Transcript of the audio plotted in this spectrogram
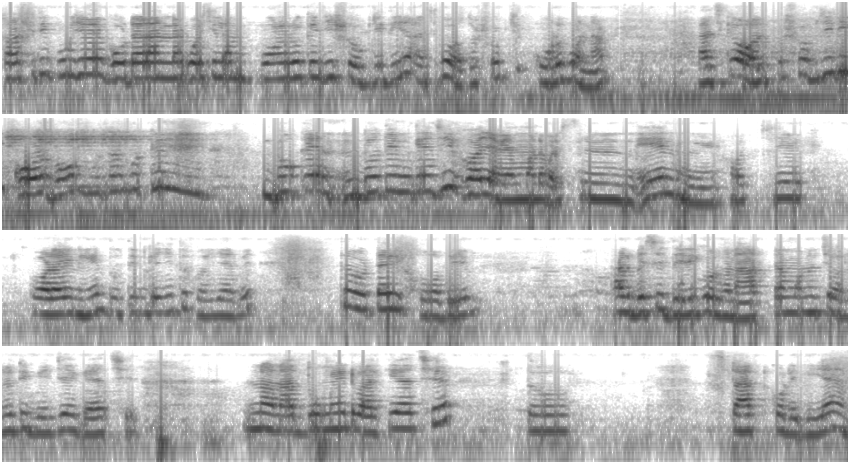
সরস্বতী পুজোয় গোটা রান্না করেছিলাম পনেরো কেজি সবজি দিয়ে। আজকে অত সবজি করব না। আজকে অল্প সবজি দিয়ে করব। মোটামুটি দু কে, দু তিন কেজি হয়ে যাবে মোটামুটি। এ নিয়ে হচ্ছে কড়াই নিয়ে দু তিন কেজি তো হয়ে যাবে। তো ওটাই হবে। আর বেশি দেরি করব না, আটটা মনে হচ্ছে অলরেডি বেজে গেছে। না না, দু মিনিট বাকি আছে, তো স্টার্ট করে দিই হ্যাঁ?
